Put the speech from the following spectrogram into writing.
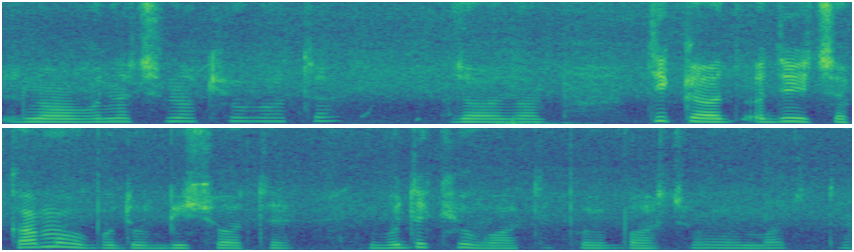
Знову починає керувати. Зараз тільки од- камеру буду обіщувати і буде керувати, побачу, ви бачите.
